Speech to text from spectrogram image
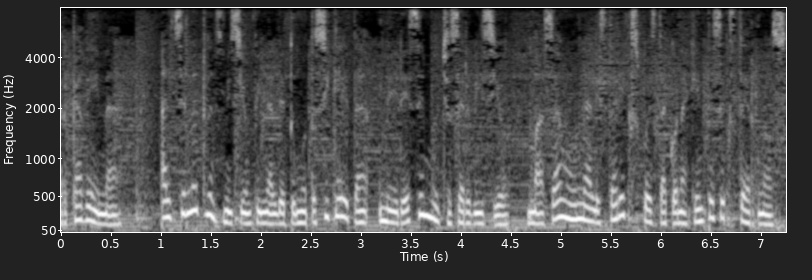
Cadena. Al ser la transmisión final de tu motocicleta, merece mucho servicio, más aún al estar expuesta con agentes externos.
